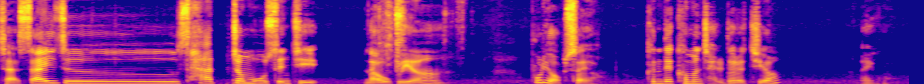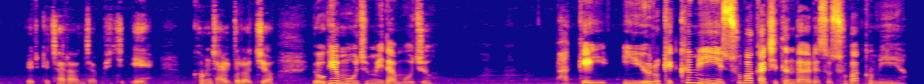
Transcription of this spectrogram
자, 사이즈 4.5cm 나오고요. 뿌리 없어요. 근데 금은 잘 들었지요? 아이고, 왜 이렇게 잘 안 잡히지? 예, 금 잘 들었죠? 요게 모주입니다. 모주. 밖에 이, 이 요렇게 금이 수박같이 든다 그래서 수박금이에요.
